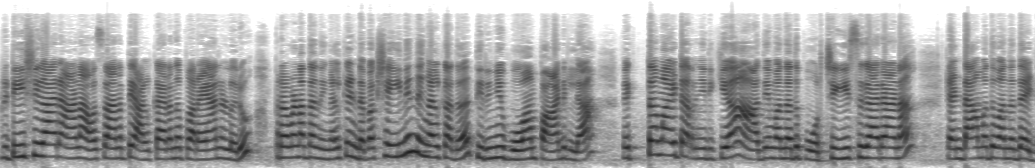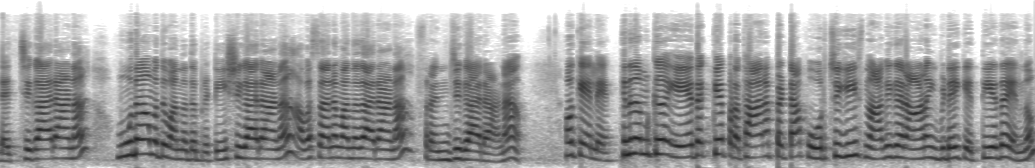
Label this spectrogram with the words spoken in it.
ബ്രിട്ടീഷുകാരാണ് അവസാനത്തെ ആൾക്കാരെന്ന് പറയാനുള്ളൊരു പ്രവണത നിങ്ങൾക്കുണ്ട്. പക്ഷെ ഇനി നിങ്ങൾക്കത് തിരിഞ്ഞു പോകാൻ പാടില്ല. വ്യക്തമായിട്ട് അറിഞ്ഞിരിക്കുക. ആദ്യം വന്നത് പോർച്ചുഗീസുകാരാണ്. രണ്ടാമത് വന്നത് ഡച്ചുകാരാണ്. മൂന്നാമത് വന്നത് ബ്രിട്ടീഷുകാരാണ്. അവസാനം വന്നത് ആരാണ് ഫ്രഞ്ചുകാരാണ്. ഓക്കെ അല്ലേ? ഇനി നമുക്ക് ഏതൊക്കെ പ്രധാനപ്പെട്ട പോർച്ചുഗീസ് നാവികരാണ് ഇവിടേക്ക് എത്തിയത് എന്നും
